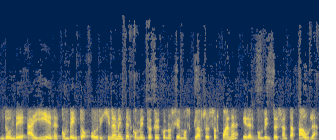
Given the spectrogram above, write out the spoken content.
donde ahí en el convento, originalmente el convento que hoy conocemos, claustro de Sor Juana, era el convento de Santa Paula.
